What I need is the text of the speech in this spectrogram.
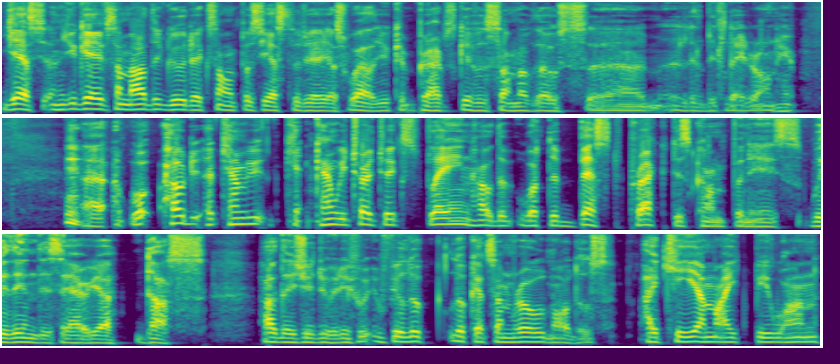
Yes, and you gave some other good examples yesterday as well. You can perhaps give us some of those uh, a little bit later on here. Mm. Uh, how do, can we can, can, we try to explain how the what the best practice companies within this area does, how they should do it? If we, if we look look at some role models, IKEA might be one.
